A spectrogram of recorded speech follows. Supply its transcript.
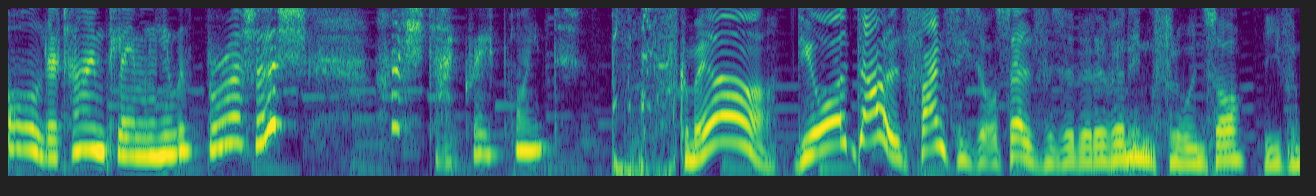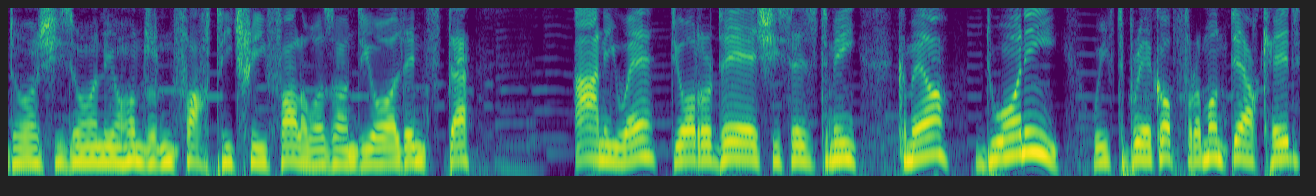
all their time claiming he was British. Hashtag great point. Come here. The old doll fancies herself as a bit of an influencer, even though she's only 143 followers on the old Insta. Anyway, the other day she says to me, Come here, Dwani, we've to break up for a month there, kid,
